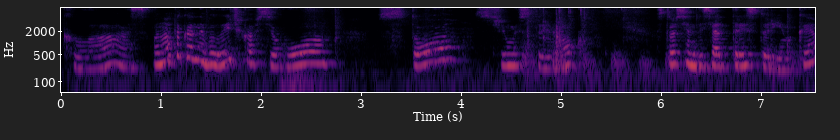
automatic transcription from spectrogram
Клас. Вона така невеличка, всього 100 з чимось сторінок. 173 сторінки.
